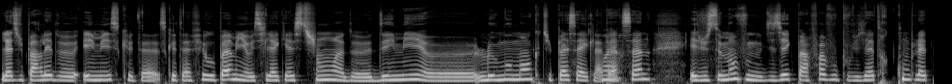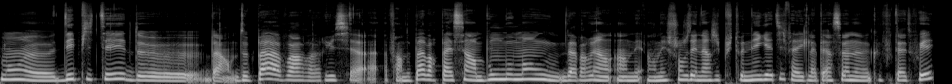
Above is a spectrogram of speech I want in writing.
Là, tu parlais de aimer ce que tu as, ce que as fait ou pas, mais il y a aussi la question de d'aimer le moment que tu passes avec la personne. Et justement, vous nous disiez que parfois, vous pouviez être complètement dépité de ben, de pas avoir réussi à... Enfin, de pas avoir passé un bon moment ou d'avoir eu un, un, échange d'énergie plutôt négatif avec la personne que vous tatouez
